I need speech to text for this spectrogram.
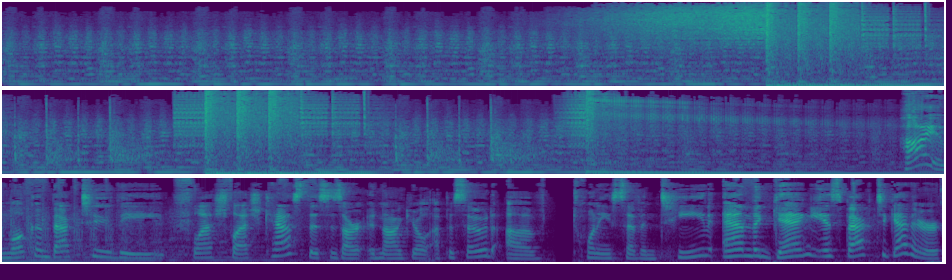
Hi, and welcome back to the Flash Flashcast. This is our inaugural episode of 2017, and the gang is back together.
